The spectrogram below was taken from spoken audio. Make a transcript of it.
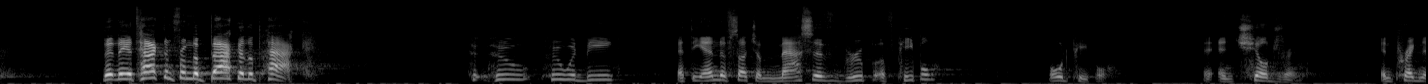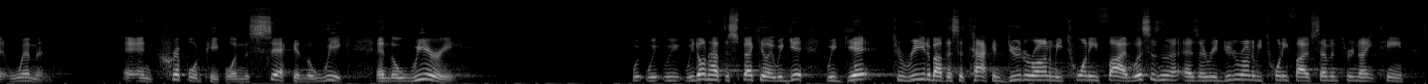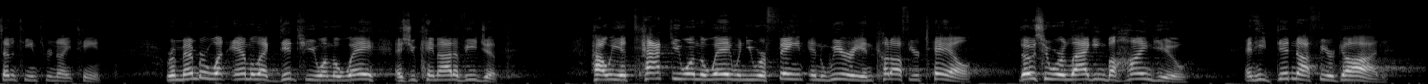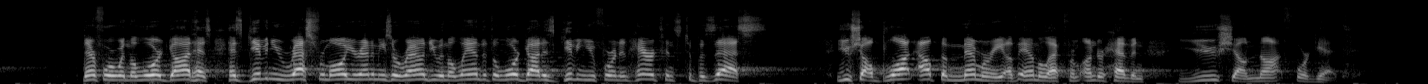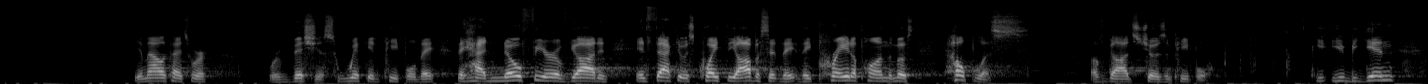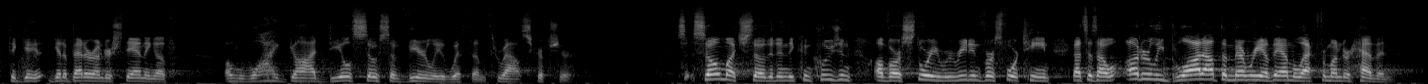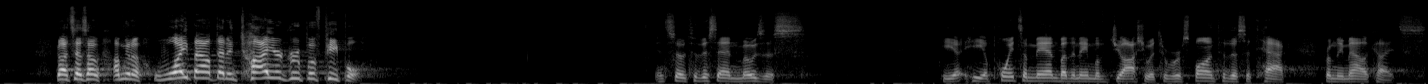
They, attacked them from the back of the pack. Who, who, would be at the end of such a massive group of people? Old people, and children, and pregnant women, and crippled people, and the sick, and the weak, and the weary. We, we, we don't have to speculate. We get, we get to read about this attack in Deuteronomy 25. Listen as I read Deuteronomy 25, 7 through 19, 17 through 19. Remember what Amalek did to you on the way as you came out of Egypt. How he attacked you on the way when you were faint and weary and cut off your tail, those who were lagging behind you, and he did not fear God. Therefore, when the Lord God has, has given you rest from all your enemies around you in the land that the Lord God is giving you for an inheritance to possess, you shall blot out the memory of Amalek from under heaven. You shall not forget. The Amalekites were, were vicious, wicked people. They, they had no fear of God. And in fact, it was quite the opposite. They, they preyed upon the most helpless of God's chosen people. You, you begin to get, get a better understanding of of why God deals so severely with them throughout Scripture. So much so that in the conclusion of our story, we read in verse 14, God says, I will utterly blot out the memory of Amalek from under heaven. God says, I'm going to wipe out that entire group of people. And so, to this end, Moses, he, he appoints a man by the name of Joshua to respond to this attack from the Amalekites.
